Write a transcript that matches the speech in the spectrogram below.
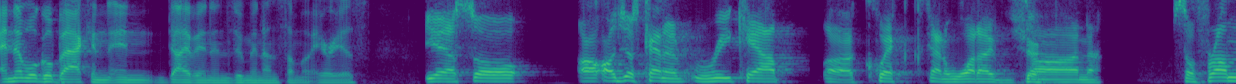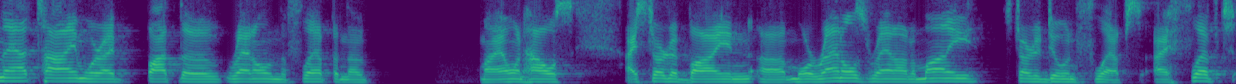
And then we'll go back and, and dive in and zoom in on some areas. Yeah. So I'll, I'll just kind of recap uh, quick kind of what I've Sure. done. So from that time where I bought the rental and the flip and the my own house, I started buying uh, more rentals, ran out of money, started doing flips. I flipped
